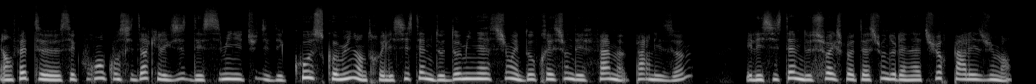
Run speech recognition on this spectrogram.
et en fait, euh, ces courants considèrent qu'il existe des similitudes et des causes communes entre les systèmes de domination et d'oppression des femmes par les hommes et les systèmes de surexploitation de la nature par les humains,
